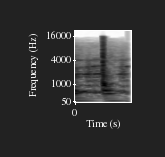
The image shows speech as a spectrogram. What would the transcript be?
Yeah.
